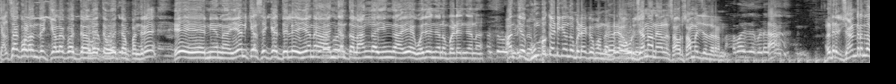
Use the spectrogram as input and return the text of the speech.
ಕೆಲಸ ಕೊಡಂತ ಕೇಳಕ್ ಹೋಯ್ತ ಹೋಯ್ತ ಹೋಯ್ತಪ್ಪ ಅಂದ್ರೆ ಏ ಏ, ನೀನು ಏನು ಕೆಲಸ ಕೇಳ್ತಿಲ್ಲ ಏನು ಅಂಜಂತಲ್ಲ? ಹಂಗ ಹಿಂಗ? ಏ ಒದೇನ್ ಜನ ಬಡೇನ್ ಜನ ಅಂತ ಗುಂಪು ಕಟ್ಟಿಗೆ ಬಡಿಯಕ್ಕೆ ಬಂದ್ರಿ ಅವ್ರ ಜನನೆಲ್ಲ ಅವ್ರ ಸಮಾಜದರನ್ನ ಆ? ಅಲ್ರಿ ಜನರನ್ನ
